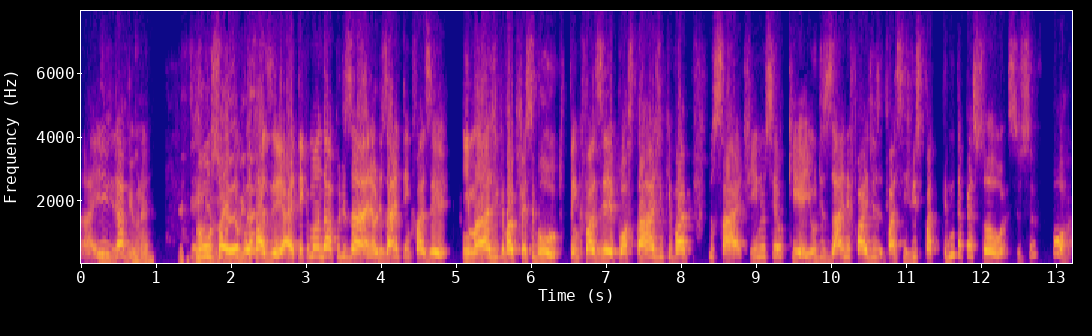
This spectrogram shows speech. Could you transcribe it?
Aí já viu, né? Não sou eu que vou fazer. Aí tem que mandar para o designer. O designer tem que fazer imagem que vai para o Facebook, tem que fazer postagem que vai para o site, e não sei o quê. E o designer faz, faz serviço para 30 pessoas. Isso, porra,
